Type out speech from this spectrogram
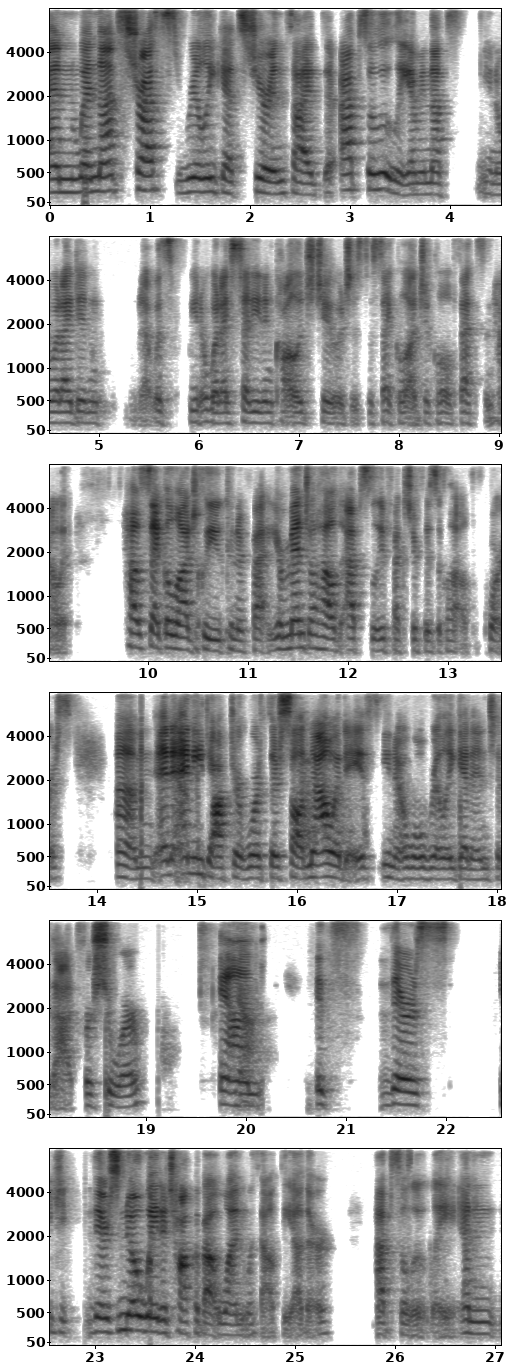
And when that stress really gets to your inside absolutely. I mean that's you know what i didn't that was you know what i studied in college too which is the psychological effects and how it how psychologically you can affect your mental health absolutely affects your physical health of course. Um, and any doctor worth their salt nowadays you know will really get into that for sure. And yeah. it's there's there's no way to talk about one without the other. Absolutely. And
